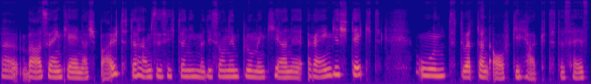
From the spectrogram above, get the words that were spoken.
äh, war so ein kleiner Spalt. Da haben sie sich dann immer die Sonnenblumenkerne reingesteckt und dort dann aufgehackt. Das heißt,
